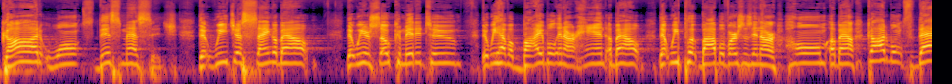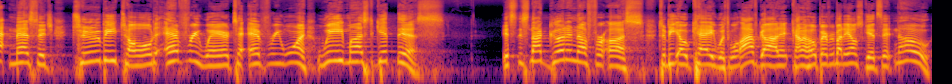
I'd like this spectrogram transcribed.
God wants this message that we just sang about, that we are so committed to, that we have a Bible in our hand about, that we put Bible verses in our home about. God wants that message to be told everywhere to everyone. We must get this. It's, it's not good enough for us to be okay with, well, I've got it, kind of hope everybody else gets it. No,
